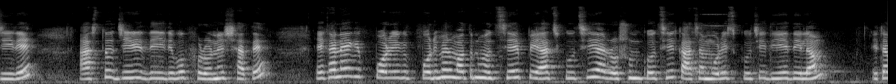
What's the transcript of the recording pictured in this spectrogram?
জিরে। আস্ত জিরে দিয়ে দেবো ফোড়নের সাথে। এখানে পরিমাণ মতন হচ্ছে পেঁয়াজ কুচি আর রসুন কুচি, কাঁচামরিচ কুচি দিয়ে দিলাম। এটা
